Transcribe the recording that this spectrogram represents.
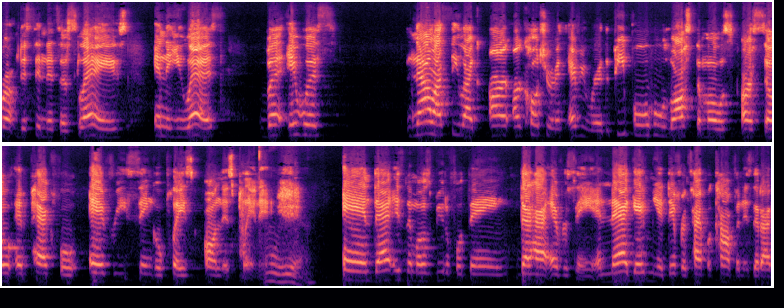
from descendants of slaves in the U.S., but it was now I see like our, our culture is everywhere. The people who lost the most are so impactful every single place on this planet. Oh, yeah. And that is the most beautiful thing that I ever seen. And that gave me a different type of confidence that I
